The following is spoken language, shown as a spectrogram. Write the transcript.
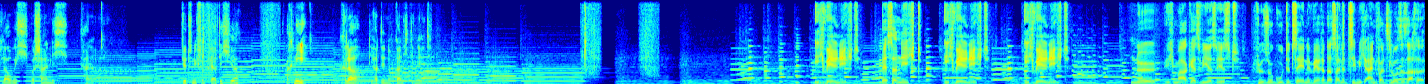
glaube ich, wahrscheinlich... Keine Ahnung. Ist jetzt nicht schon fertig hier? Ach nee. Klar, die hat den noch gar nicht genäht. Ich will nicht. Besser nicht. Ich will nicht. Ich will nicht. Nö, ich mag es, wie es ist. Für so gute Zähne wäre das eine ziemlich einfallslose Sache.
